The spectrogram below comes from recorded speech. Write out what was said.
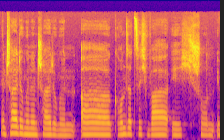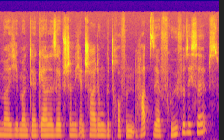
Entscheidungen, Entscheidungen. Äh, grundsätzlich war ich schon immer jemand, der gerne selbstständig Entscheidungen getroffen hat, sehr früh für sich selbst.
